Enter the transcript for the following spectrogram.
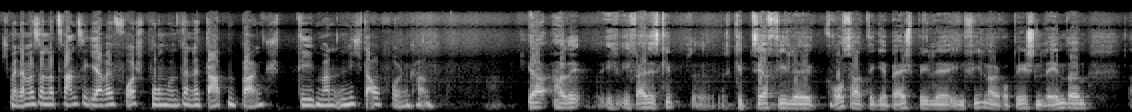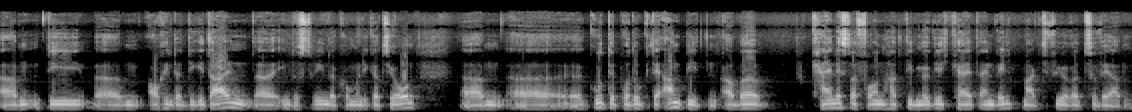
Ich meine, Amazon hat 20 Jahre Vorsprung und eine Datenbank, die man nicht aufholen kann. Ja, also ich, ich weiß, es gibt, es gibt sehr viele großartige Beispiele in vielen europäischen Ländern, ähm, die ähm, auch in der digitalen äh, Industrie, in der Kommunikation ähm, äh, gute Produkte anbieten. Aber keines davon hat die Möglichkeit, ein Weltmarktführer zu werden.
